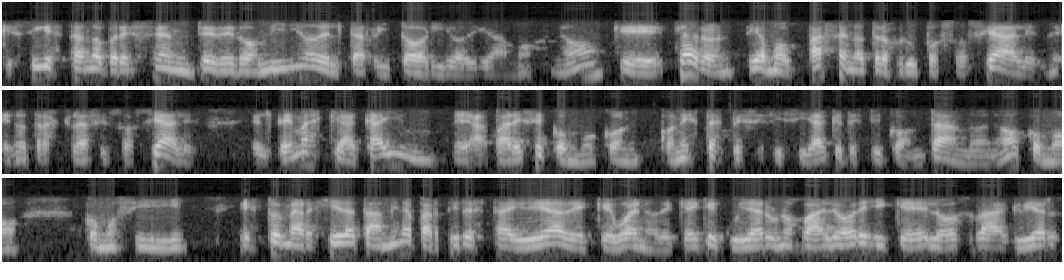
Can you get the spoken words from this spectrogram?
que sigue estando presente de dominio del territorio, digamos, ¿no? Que, claro, digamos, pasa en otros grupos sociales, en otras clases sociales. El tema es que acá hay un, eh, aparece como con, con esta especificidad que te estoy contando, ¿no? Como, como si esto emergiera también a partir de esta idea de que, bueno, de que hay que cuidar unos valores y que los rugbyers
